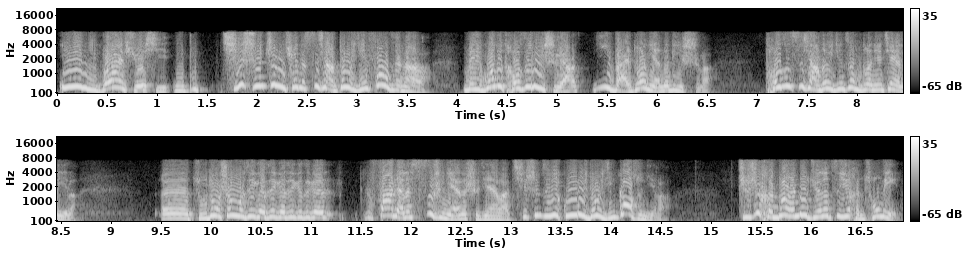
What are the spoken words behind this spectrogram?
因为你不爱学习，你不，其实正确的思想都已经放在那儿了。美国的投资历史两一百多年的历史了，投资思想都已经这么多年建立了。呃，主动收入这个这个这个这个发展了四十年的时间了，其实这些规律都已经告诉你了，只是很多人都觉得自己很聪明。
